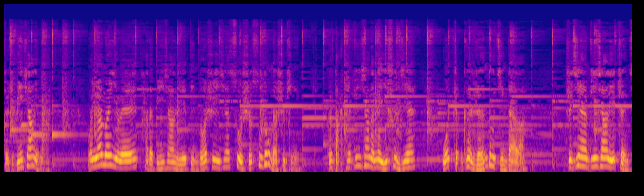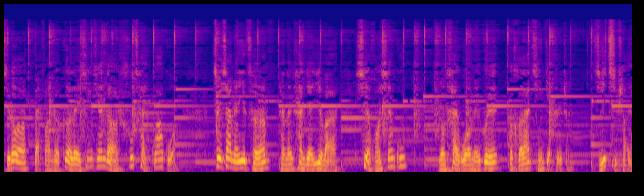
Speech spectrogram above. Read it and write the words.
就去冰箱里拿。我原本以为他的冰箱里顶多是一些速食速冻的食品，可打开冰箱的那一瞬间，我整个人都惊呆了。只见冰箱里整齐地摆放着各类新鲜的蔬菜瓜果，最下面一层还能看见一碗蟹黄鲜菇。用泰国玫瑰和荷兰芹点缀着，极其漂亮。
